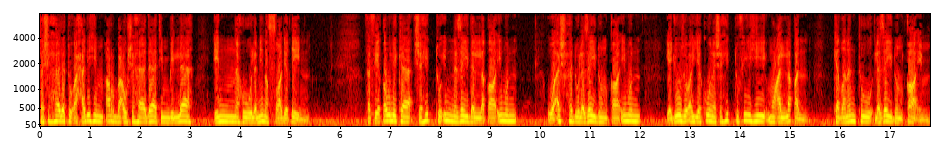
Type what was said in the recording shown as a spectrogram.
فشهادة أحدهم أربع شهادات بالله إنه لمن الصادقين. ففي قولك شهدت إن زيدا لقائم وأشهد لزيد قائم يجوز أن يكون شهدت فيه معلقا كظننت لزيد قائم.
